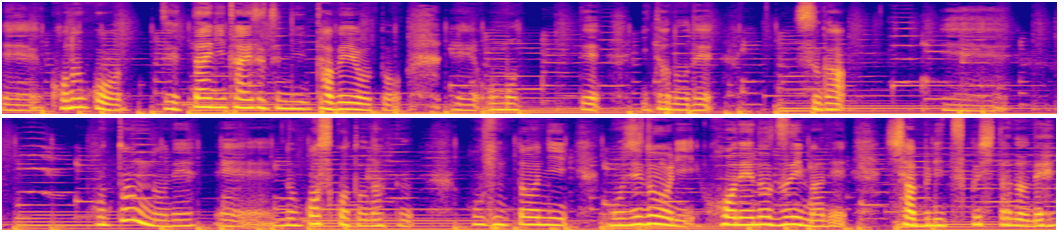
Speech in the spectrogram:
えー、この子を絶対に大切に食べようと、えー、思っていたのですが、えほとんどね、えー、残すことなく本当に文字通り骨の髄までしゃぶり尽くしたので、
